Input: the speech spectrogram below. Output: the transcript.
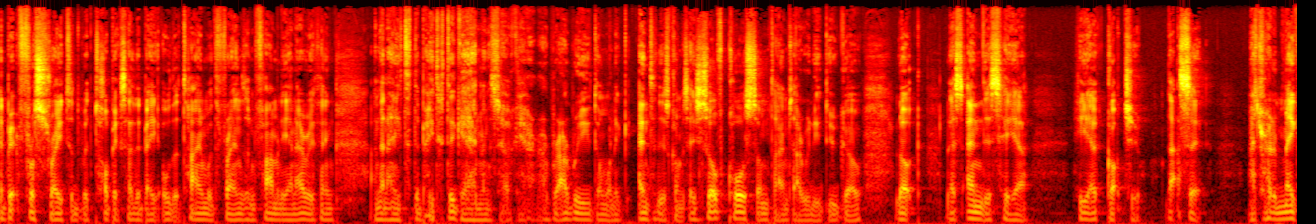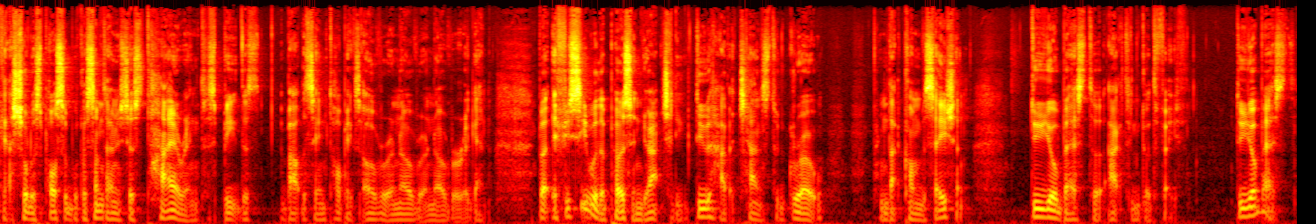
a bit frustrated with topics I debate all the time with friends and family and everything, and then I need to debate it again and say, okay, I, I really don't want to enter this conversation. So of course, sometimes I really do go, look, let's end this here. Here, got you. That's it. I try to make it as short as possible because sometimes it's just tiring to speak this, about the same topics over and over and over again. But if you see with a person, you actually do have a chance to grow from that conversation, do your best to act in good faith. Do your best.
